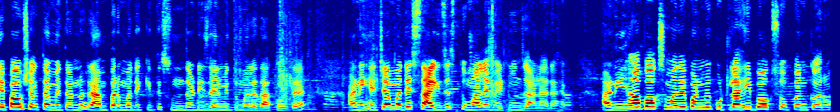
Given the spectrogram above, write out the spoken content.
हे पाहू शकता मित्रांनो रॅम्परमध्ये किती सुंदर डिझाईन मी तुम्हाला दाखवत आहे. आणि ह्याच्यामध्ये साईजेस तुम्हाला भेटून जाणार आहे. आणि ह्या बॉक्समध्ये पण मी कुठलाही बॉक्स ओपन करू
